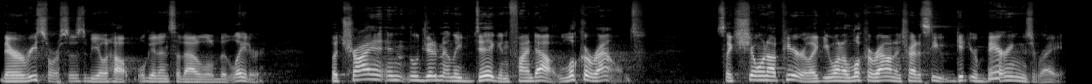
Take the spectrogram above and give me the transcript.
there are resources to be able to help. We'll get into that a little bit later. But try and legitimately dig and find out. Look around. It's like showing up here. Like you want to look around and try to see, get your bearings right.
